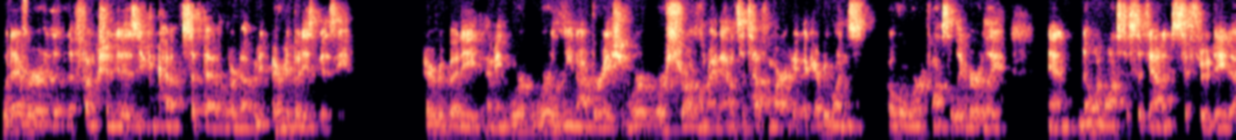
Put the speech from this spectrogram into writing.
whatever the, the function is, you can kind of set that alert up. I mean everybody's busy everybody, I mean, we're we're a lean operation. We're we're struggling right now. It's a tough market. Like everyone's overworked, wants to leave early, and no one wants to sit down and sift through data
